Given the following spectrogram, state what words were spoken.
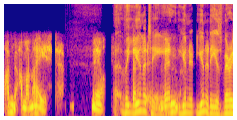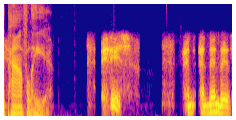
I'm I'm amazed, Neil. Uh, the unity then, uni- unity is very powerful here. It is, and and then there's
